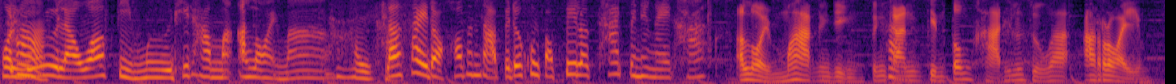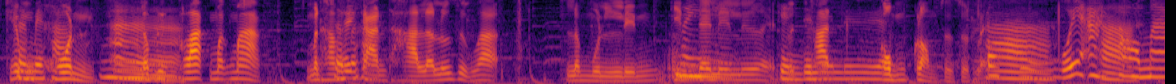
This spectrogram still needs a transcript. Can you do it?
ฝนค่ะรู้อยู่แล้วว่าฝีมือที่ทำมาอร่อยมาก ใช่แล้ค่ะวใส่ดอกข้าวพรรษาไปด้วยคุณป๊อปปี้รสชาติเป็นยังไงคะ อร่อยมากจริงๆ เป็นค่ะการกินต้มขาที่รู้สึกว่าอร่อย เข้ใช่มไหมคะข้น อ่าแล้วพลิกคลักมากๆ มันทำใช่ไหมให้คะ การทานแล้วรู้สึกว่า ละมุนลิ้นกินได้เรื่อยๆกิรนสได้ชาติเรื่อยๆ กลมกล่อมสุดๆเลย ค่ะโอ้ยอะค่ะ ต่อมา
